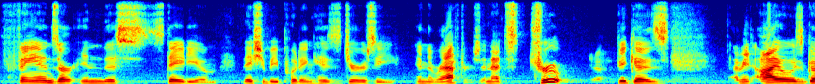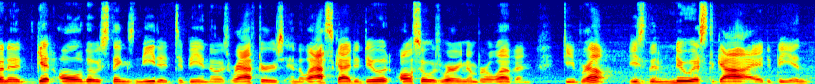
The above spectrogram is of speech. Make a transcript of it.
fans are in this stadium, they should be putting his jersey in the rafters, and that's true yeah. because. I mean, Ayo is going to get all of those things needed to be in those rafters. And the last guy to do it also was wearing number 11, Dee Brown. He's the newest guy to be in there.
